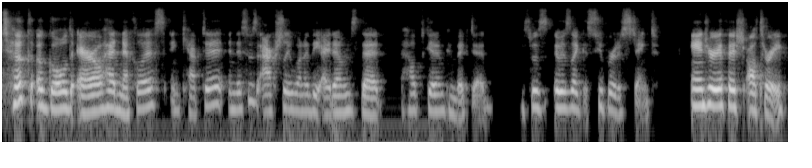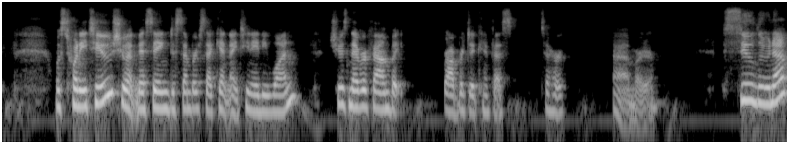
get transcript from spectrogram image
took a gold arrowhead necklace and kept it. And this was actually one of the items that helped get him convicted. This was, it was like super distinct. Andrea Fish Altieri was 22. She went missing December 2nd, 1981. She was never found, but Robert did confess to her uh, murder. Sue Luna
